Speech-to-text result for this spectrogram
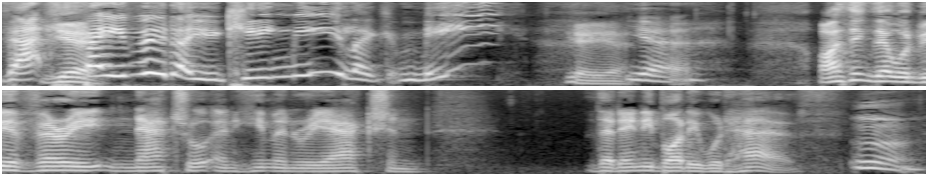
that Yeah. favored? Are you kidding me? Like me? Yeah, yeah, Yeah. I think that would be a very natural and human reaction that anybody would have. Mm.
